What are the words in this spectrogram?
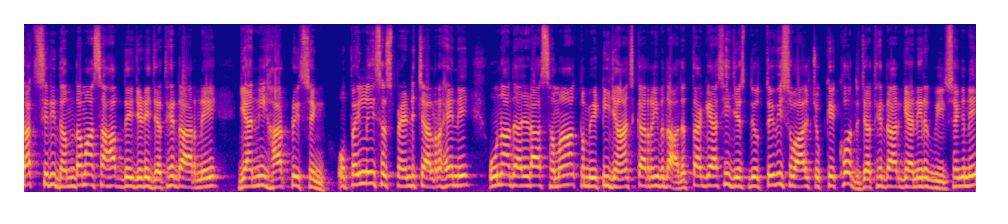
ਤਖਤ ਸ੍ਰੀ ਦਮਦਮਾ ਸਾਹਿਬ ਦੇ ਜਿਹੜੇ ਜਥੇਦਾਰ ਨੇ ਗਿਆਨੀ ਹਰਪ੍ਰੀਤ ਸਿੰਘ। ਉਹ ਪਹਿਲਾਂ ਹੀ ਸਸਪੈਂਡ ਚੱਲ ਰਹੇ ਨੇ। ਉਹਨਾਂ ਦਾ ਜਿਹੜਾ ਸਮਾਂ ਕਮੇਟੀ ਜਾਂਚ ਕਰ ਰਹੀ, ਵਧਾ ਦਿੱਤਾ ਗਿਆ ਸੀ, ਜਿਸ ਦੇ ਉੱਤੇ ਵੀ ਸਵਾਲ ਚੁੱਕੇ ਖੁਦ ਜਥੇਦਾਰ ਗਿਆਨੀ ਰਘਵੀਰ ਸਿੰਘ ਨੇ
